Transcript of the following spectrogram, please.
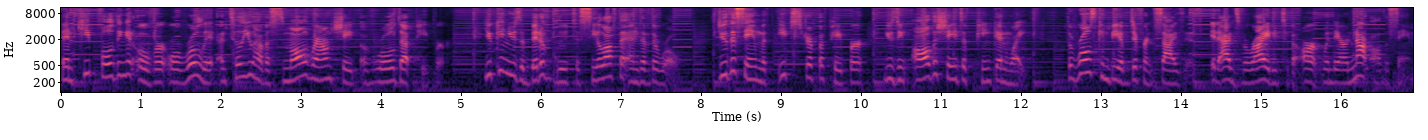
then keep folding it over or roll it until you have a small round shape of rolled up paper. You can use a bit of glue to seal off the end of the roll. Do the same with each strip of paper using all the shades of pink and white. The rolls can be of different sizes. It adds variety to the art when they are not all the same.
